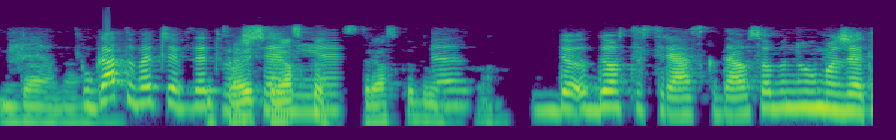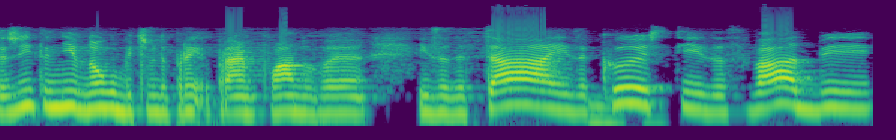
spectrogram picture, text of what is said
Да, да. Когато вече е взето това решение... Е стряска, стряска друго. До, доста стряска, да. Особено мъжете. Жените ние много обичаме да правим планове и за деца, и за къщи, и за сватби.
